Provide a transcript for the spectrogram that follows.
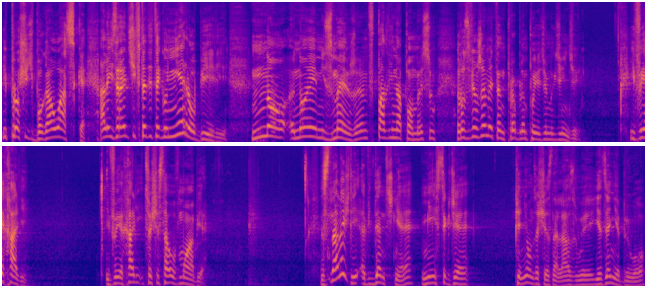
i prosić Boga o łaskę. Ale Izraelici wtedy tego nie robili. No, Noemi z mężem wpadli na pomysł, rozwiążemy ten problem, pojedziemy gdzie indziej. I wyjechali. I wyjechali i co się stało w Moabie? Znaleźli ewidentnie miejsce, gdzie pieniądze się znalazły, jedzenie było,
